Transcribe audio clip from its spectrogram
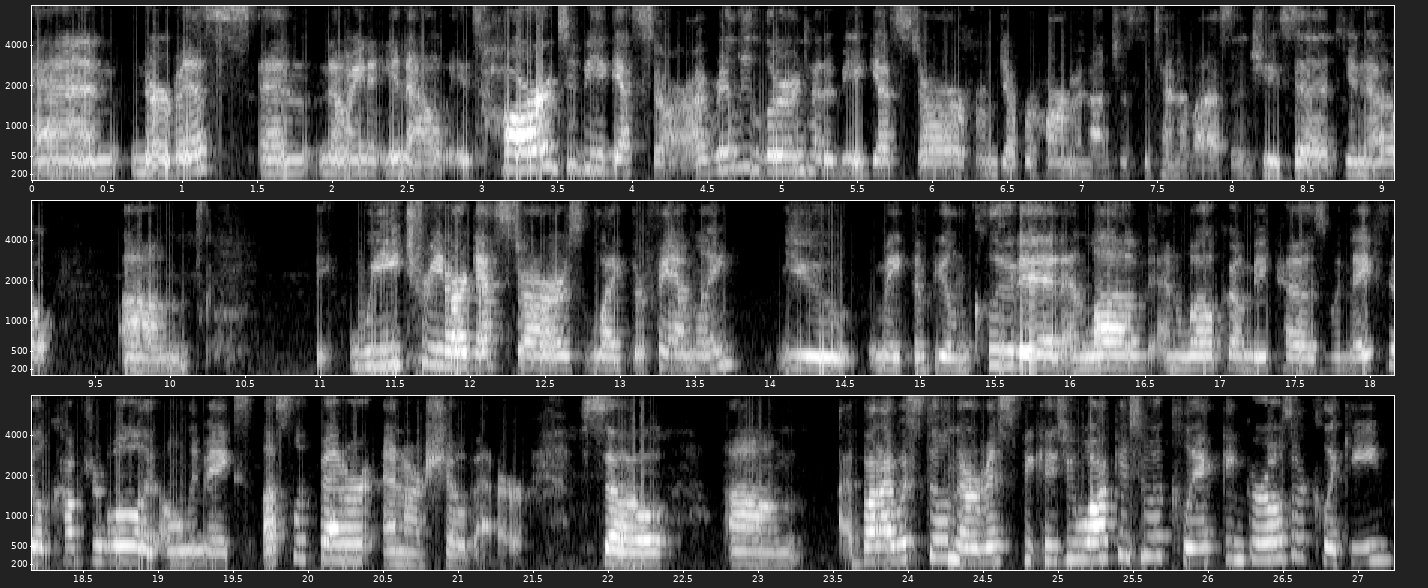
and nervous and knowing it, you know, it's hard to be a guest star. I really learned how to be a guest star from Deborah Harmon on Just the Ten of Us. And she said, you know, um, we treat our guest stars like their family. You make them feel included and loved and welcome because when they feel comfortable, it only makes us look better and our show better. So, um, but I was still nervous because you walk into a clique and girls are clicky,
